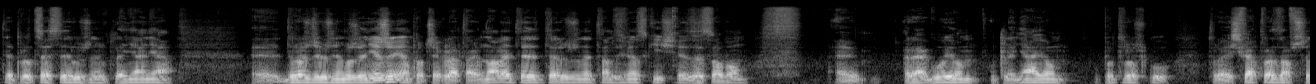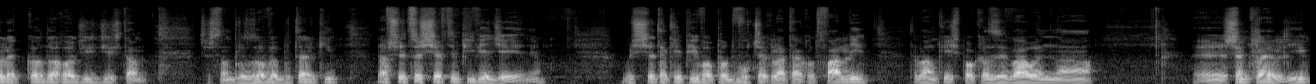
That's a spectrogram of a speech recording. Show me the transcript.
te procesy różne utleniania, drożdże już nie, może nie żyją po trzech latach, no ale te, te różne tam związki się ze sobą e, reagują, utleniają po troszku. Trochę światła zawsze lekko dochodzi gdzieś tam, czy są brązowe butelki. Zawsze coś się w tym piwie dzieje, nie? Byście takie piwo po dwóch, trzech latach otwarli, to wam kiedyś pokazywałem na e, Szęklerli.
